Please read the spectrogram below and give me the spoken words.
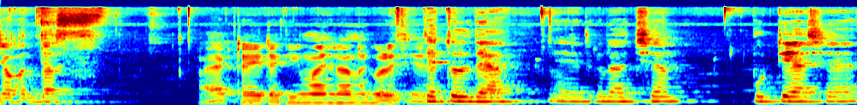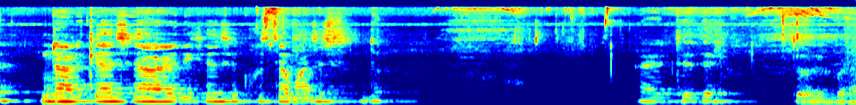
জবরদস্ত। আর একটা এটা কি মাছ রান্না করেছে? তেঁতুল দেয়া। এইগুলো আছে। পুটি আছে ডালকে আছে আর এদিকে আছে খুঁজতে মাছ আছে আর এতে তৈরি করা।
